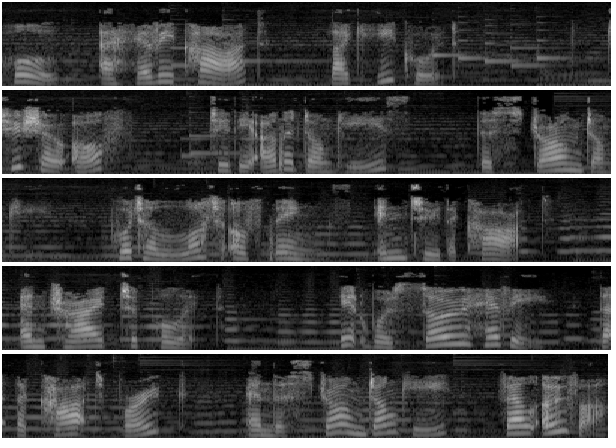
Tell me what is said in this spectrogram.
pull a heavy cart like he could. To show off to the other donkeys, the strong donkey put a lot of things into the cart and tried to pull it. It was so heavy that the cart broke and the strong donkey fell over.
